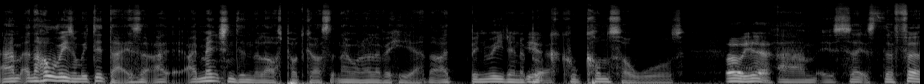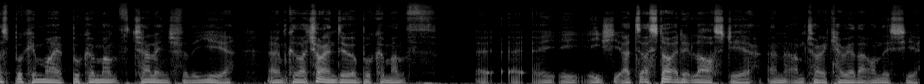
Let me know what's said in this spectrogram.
Um, and the whole reason we did that is that I, I mentioned in the last podcast that no one will ever hear that I'd been reading a Yeah. book called Console Wars. Oh yeah. Um, it's it's the first book in my book a month challenge for the year because I try and do a book a month uh, uh, each year. I, started it last year and I'm trying to carry that on this year.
